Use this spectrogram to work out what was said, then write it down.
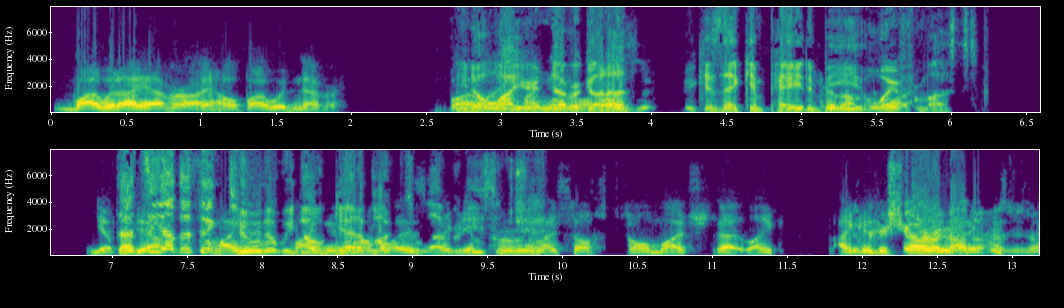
Why would I ever? I hope I would never. But, know like, why you're never gonna? is- Because they can pay to be I'm away poor. from us. Yep. That's the other thing My too new- that we don't get about is, celebrities like, and improving shit. myself so much that like I Dude, could Cristiano be Ronaldo has his toe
